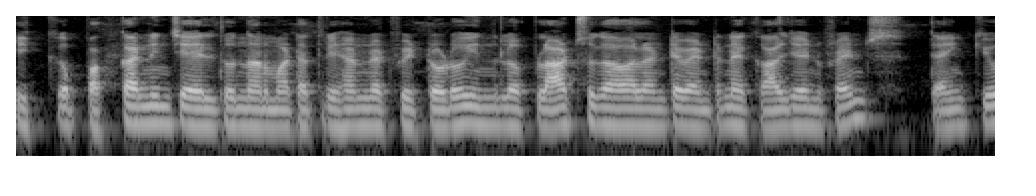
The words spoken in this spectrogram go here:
ఇక్క పక్క నుంచే వెళ్తుంది అనమాట త్రీ హండ్రెడ్ ఫీట్ రోడ్డు ఇందులో ప్లాట్స్ కావాలంటే వెంటనే కాల్ చేయండి ఫ్రెండ్స్ థ్యాంక్ యూ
